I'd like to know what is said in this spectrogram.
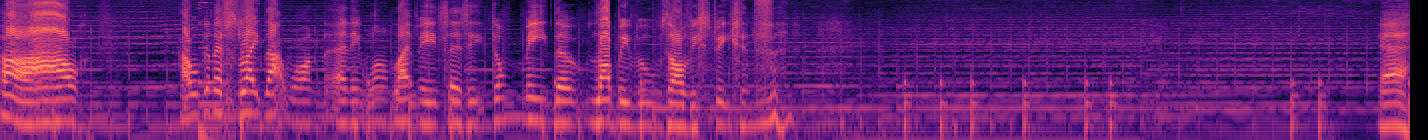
Oh, I was gonna select that one and it won't let me. It says it don't meet the lobby rules or restrictions. yeah.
